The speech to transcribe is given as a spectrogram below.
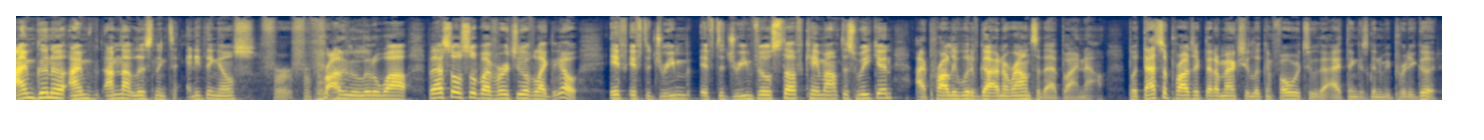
I'm gonna. I'm. I'm not listening to anything else for for probably a little while. But that's also by virtue of like, yo, if if the dream if the Dreamville stuff came out this weekend, I probably would have gotten around to that by now. But that's a project that I'm actually looking forward to. That I think is going to be pretty good.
